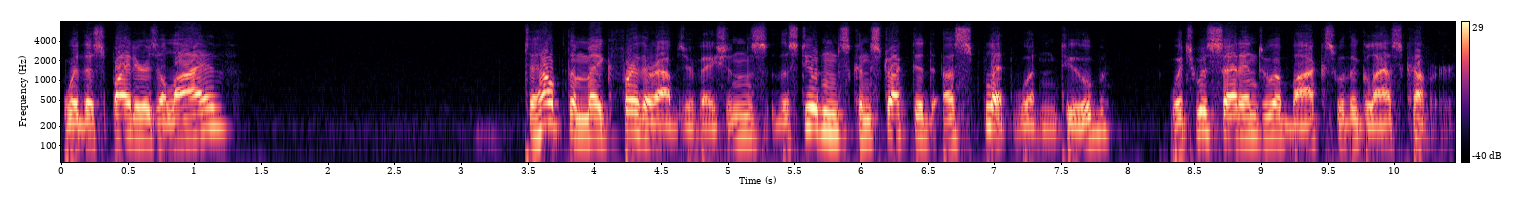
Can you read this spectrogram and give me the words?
Were the spiders alive? To help them make further observations, the students constructed a split wooden tube, which was set into a box with a glass cover.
